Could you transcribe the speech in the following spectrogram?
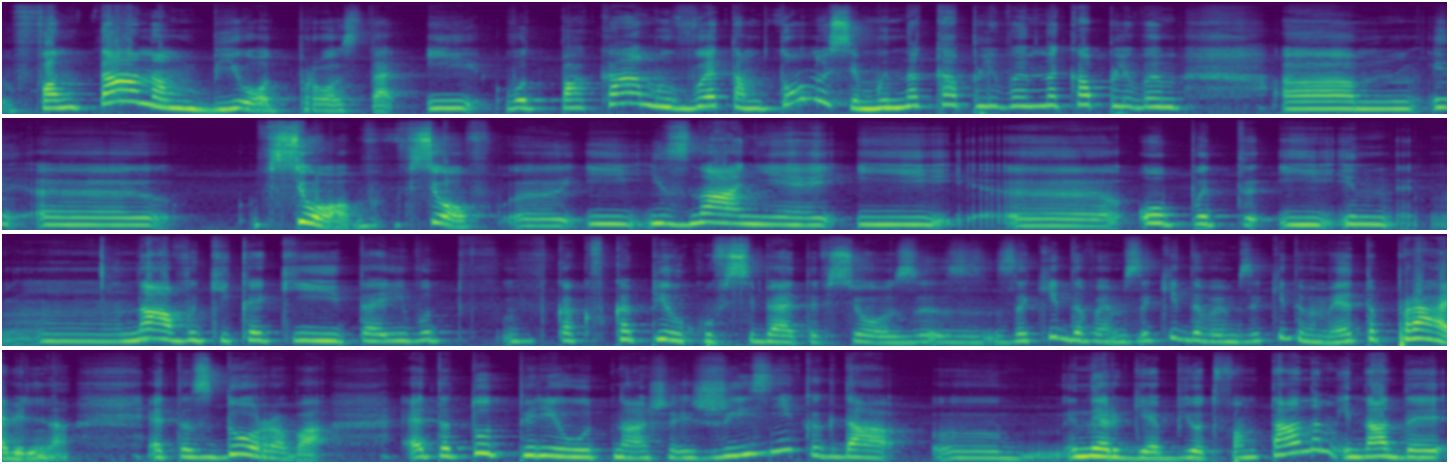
фонтаном бьет просто. И вот пока мы в этом тонусе, мы накапливаем, накапливаем э, э, все, все, э, и, и знания, и э, опыт, и, и навыки какие-то, и вот как в копилку в себя это все закидываем, закидываем, закидываем, и это правильно, это здорово, это тот период нашей жизни, когда э, энергия бьет фонтаном, и надо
